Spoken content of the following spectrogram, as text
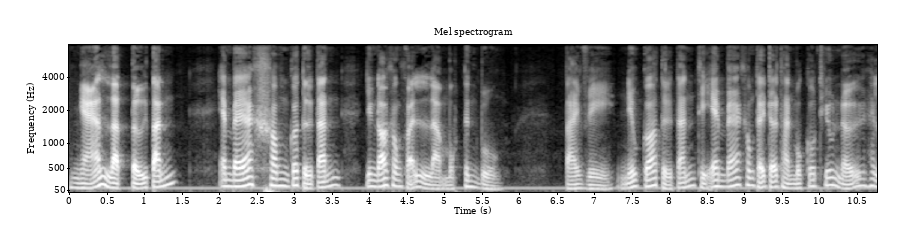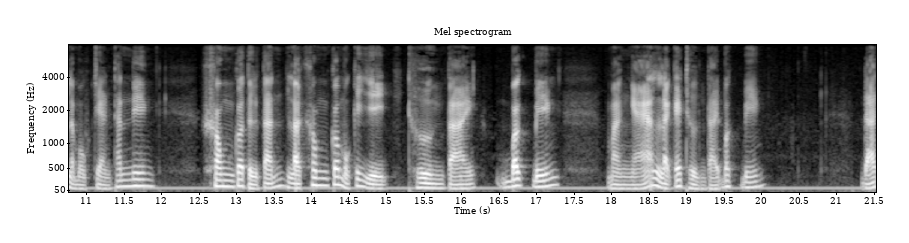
Ngã là tự tánh. Em bé không có tự tánh, nhưng đó không phải là một tin buồn. Tại vì nếu có tự tánh thì em bé không thể trở thành một cô thiếu nữ hay là một chàng thanh niên. Không có tự tánh là không có một cái gì thường tại, bất biến, mà ngã là cái thường tại bất biến. Đã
